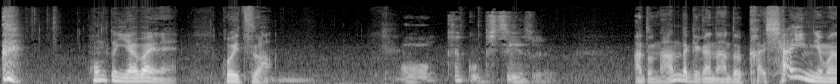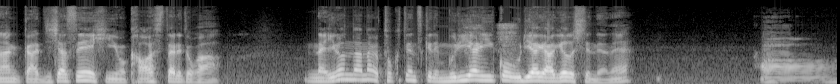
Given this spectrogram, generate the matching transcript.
本当にやばいね。こいつは。もう結構きついね、それ。あとなんだっけかな、あとか、社員にもなんか自社製品を買わせたりとか、ないろんななんか特典つけて無理やりこう売り上げ上げようとしてんだよね。はあ。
